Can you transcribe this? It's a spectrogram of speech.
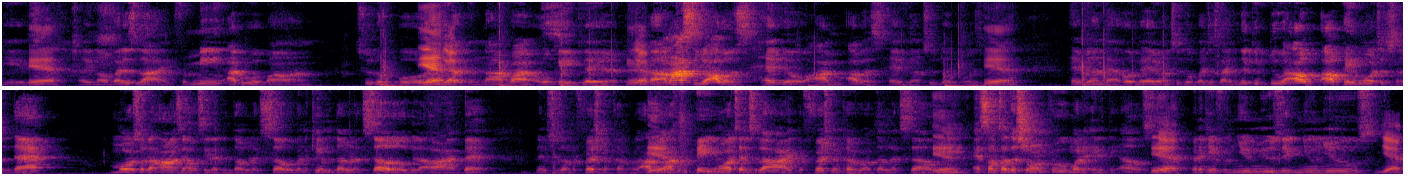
in years. Yeah. You know, but it's like for me, I grew up on Two Dope Boys, Yeah. like Yep. the Nah Right, OK Player. Yep. Uh, I'm honestly, yo, I was heavy. Yo, I'm, I was heavy on Two Dope Boys. man. Yeah. Heavy on that whole heavy on Two Dope, but just like looking through, I'll I'll pay more attention to that. More so than honestly, I would say like the double XL. But when it came to double XL, though, it'd be like, all right, bet. Then she's on the freshman cover. I, Yeah. I can pay more attention to like, all right, the freshman cover on double XL. Yeah. And sometimes the show improved more than anything else. Yeah. When it came for new music, new news, Yeah.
